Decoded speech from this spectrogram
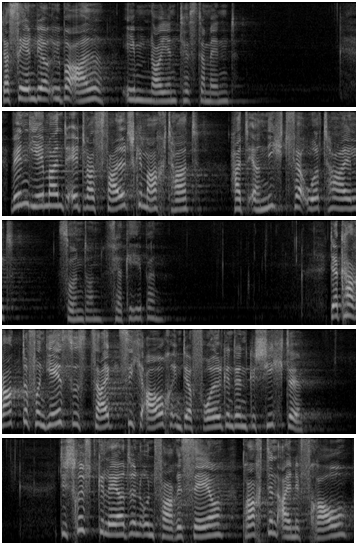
Das sehen wir überall im Neuen Testament. Wenn jemand etwas falsch gemacht hat, hat er nicht verurteilt, sondern vergeben. Der Charakter von Jesus zeigt sich auch in der folgenden Geschichte. Die Schriftgelehrten und Pharisäer brachten eine Frau,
